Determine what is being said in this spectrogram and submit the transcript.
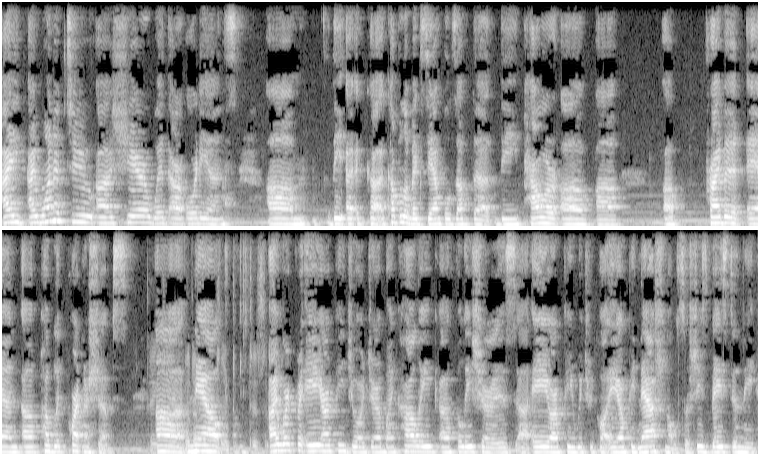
I, I wanted to uh, share with our audience um, the a, a, couple of examples of the the power of uh, uh, private and uh, public partnerships. Uh, now, I work for AARP Georgia. My colleague uh, Felicia is AARP, which we call AARP National. So she's based in the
